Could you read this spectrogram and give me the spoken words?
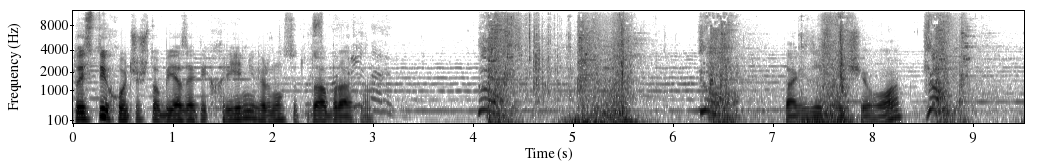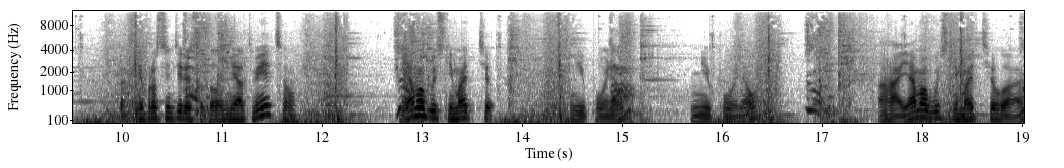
То есть ты хочешь, чтобы я за этой хренью вернулся туда-обратно? Так, здесь ничего. Так, мне просто интересно, это он не отметил? Я могу снимать те... Не понял. Не понял. Ага, я могу снимать тела.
